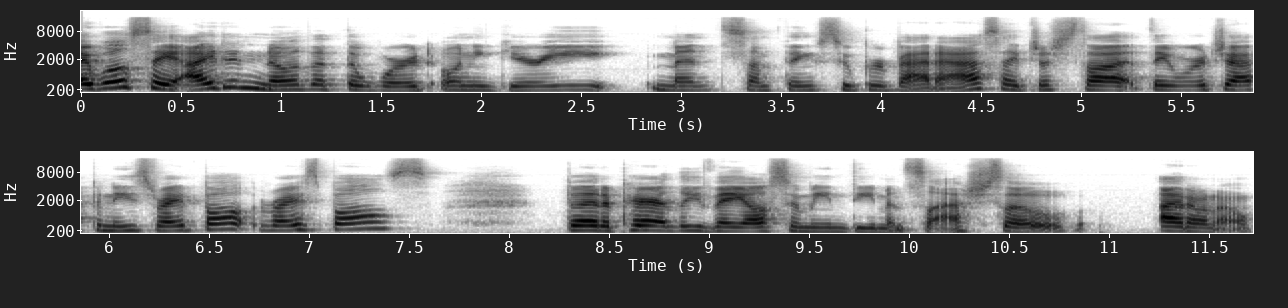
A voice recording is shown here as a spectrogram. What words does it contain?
i will say i didn't know that the word onigiri meant something super badass i just thought they were japanese rice, balls but apparently they also mean demon slash so i don't know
